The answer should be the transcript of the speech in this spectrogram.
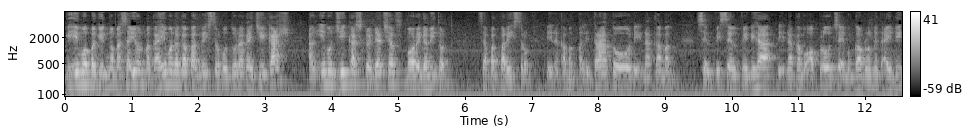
gihimo pa gyud nga masayon makahimo na ka pagrehistro kung na kay GCash. Ang imong GCash credentials mo gamiton sa pagparehistro. Di na ka magpalitrato di na ka mag selfie selfie diha di na ka mo upload sa imong government ID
